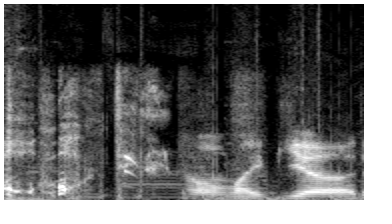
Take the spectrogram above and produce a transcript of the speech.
Oh! Oh! Oh my god.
